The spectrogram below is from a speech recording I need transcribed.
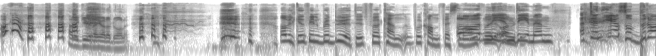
Herregud, jeg gjør det dårlig. Og hvilken film ble buet ut på, Can Å, Cannes-festivalen? for Neon Demon! Den er så bra!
